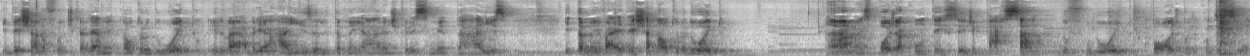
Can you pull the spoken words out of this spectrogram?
e deixar no fundo de clareamento na altura do 8, ele vai abrir a raiz ali também, a área de crescimento da raiz, e também vai deixar na altura do 8. Ah, mas pode acontecer de passar do fundo 8. Pode, pode acontecer.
